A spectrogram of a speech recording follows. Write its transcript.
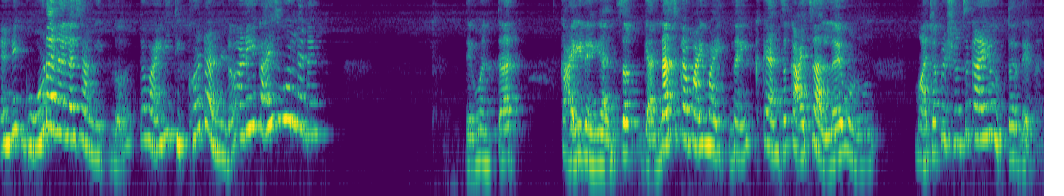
यांनी गोड आणायला सांगितलं त्या बाईने तिखट आणलं आणि हे काहीच बोलले नाही ते म्हणतात काही नाही यांचं यांनाच का माही माहीत नाही? की यांचं काय चाललंय म्हणून? माझ्या प्रश्नाचं काही उत्तर देणार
